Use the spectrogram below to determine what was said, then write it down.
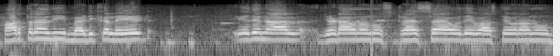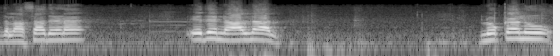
ਹਰ ਤਰ੍ਹਾਂ ਦੀ ਮੈਡੀਕਲ ਏਡ ਇਹਦੇ ਨਾਲ ਜਿਹੜਾ ਉਹਨਾਂ ਨੂੰ ਸਟ੍ਰੈਸ ਹੈ, ਉਹਦੇ ਵਾਸਤੇ ਉਹਨਾਂ ਨੂੰ ਦਿਲਾਸਾ ਦੇਣਾ ਇਹਦੇ ਨਾਲ ਨਾਲ ਲੋਕਾਂ ਨੂੰ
